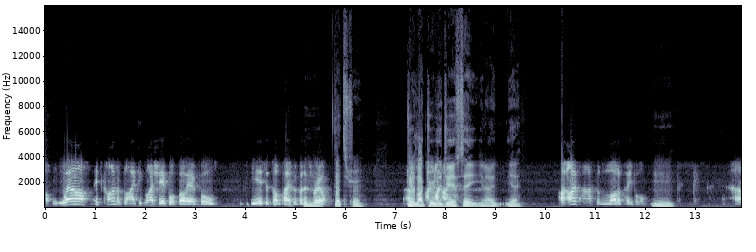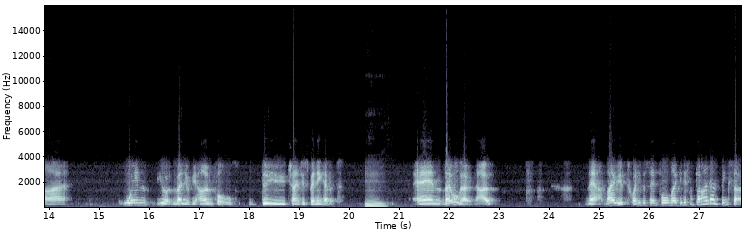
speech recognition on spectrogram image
not. Well, it's kind of like if my share portfolio falls, yes, it's on paper, but it's real. That's true. Dur- like during the I- I- GFC, you know, yeah. I, I've asked a lot of people Mm. uh, when your, the value of your home falls, do you change your spending habits? Mm. And they all go, no. Now, maybe a 20% fall make a difference, but I don't think so.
